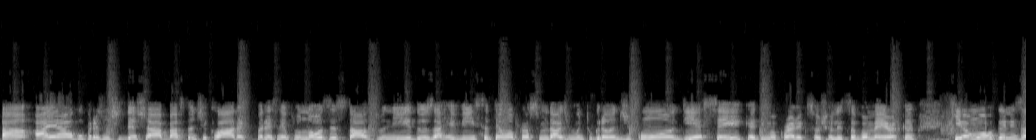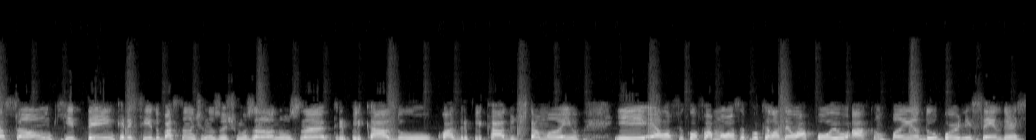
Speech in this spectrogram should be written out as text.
Ah, é algo para a gente deixar bastante claro que, por exemplo, nos Estados Unidos, a revista tem uma proximidade muito grande com a DSA, que é Democratic Socialists of America, que é uma organização que tem crescido bastante nos últimos anos, né, triplicado, quadriplicado de tamanho, e ela ficou famosa porque ela deu apoio à campanha do Bernie Sanders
